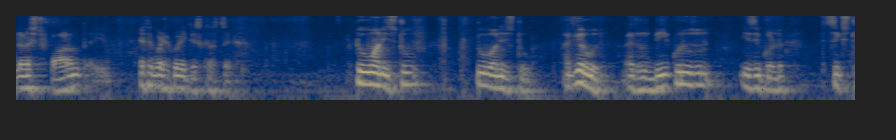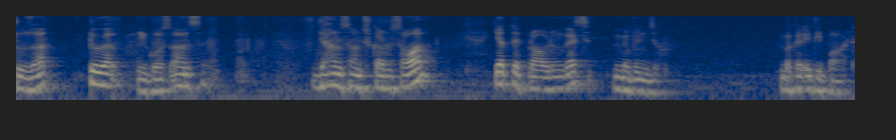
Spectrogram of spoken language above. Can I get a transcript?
लोवेस्ट फॉर्म तो इथे पे हेको ये कस two one is two two one is two अत क्या रूद अत रूद बी कुन जुन is equal to six two जार ट्वेल्व यह गोस आंसर ध्यान सान कर सवाल। ये तुम प्रॉब्लम गि मे वन बह कर इति पार्ट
